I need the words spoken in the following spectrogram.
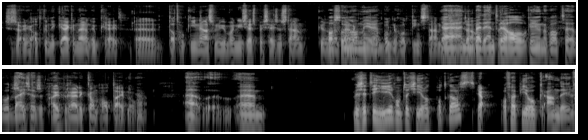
Dus dan zou je altijd kunnen kijken naar een upgrade. Eh, dat hokje waar nu, waar nu zes PC's in staan, kunnen er nog ook, nog wel tien staan. ja, ja en bij de entryhal kun je ook nog wat, eh, wat Dus- bijzetten. dus uitbreiden kan altijd nog. Ja. Eh, ehm, we zitten hier omdat je hier ook podcast? Ja. Of heb je hier ook aandelen?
